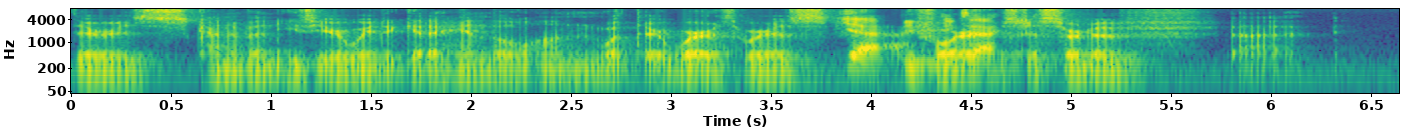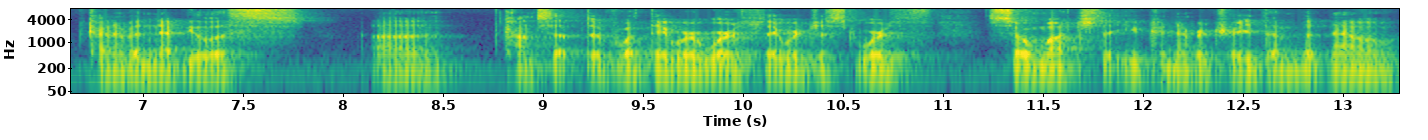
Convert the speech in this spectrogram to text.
there is kind of an easier way to get a handle on what they're worth, whereas Yeah, before it was just sort of uh, kind of a nebulous uh, concept of what they were worth. They were just worth so much that you could never trade them. But now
